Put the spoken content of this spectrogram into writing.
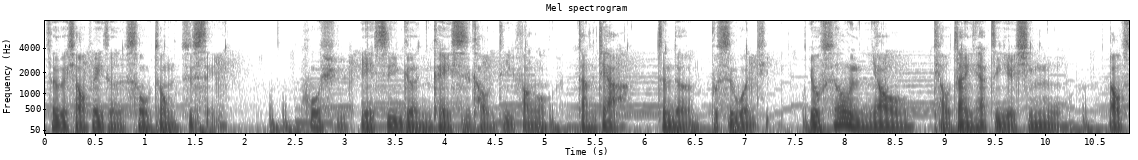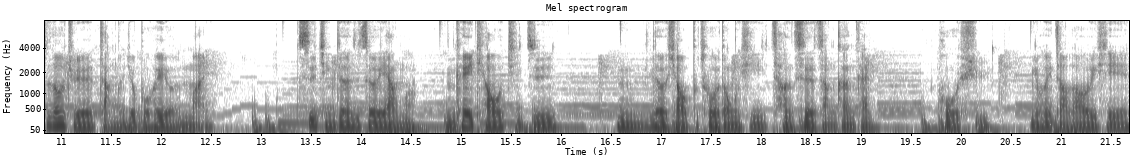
这个消费者的受众是谁，或许也是一个你可以思考的地方哦。涨价。真的不是问题，有时候你要挑战一下自己的心魔。老师都觉得涨了就不会有人买，事情真的是这样吗？你可以挑几只嗯热销不错的东西，尝试着涨看看，或许你会找到一些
